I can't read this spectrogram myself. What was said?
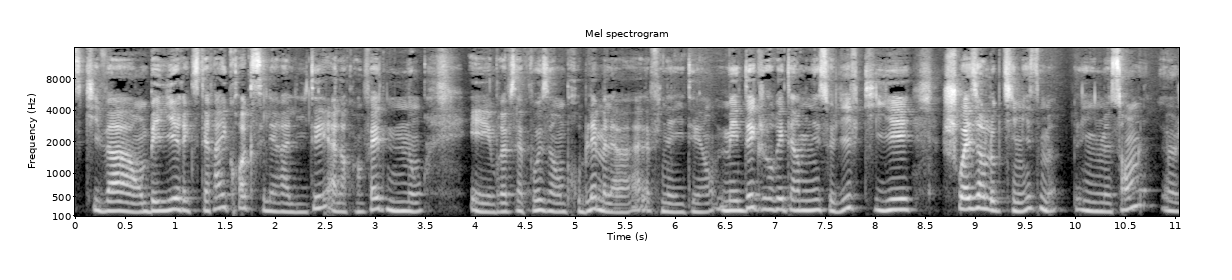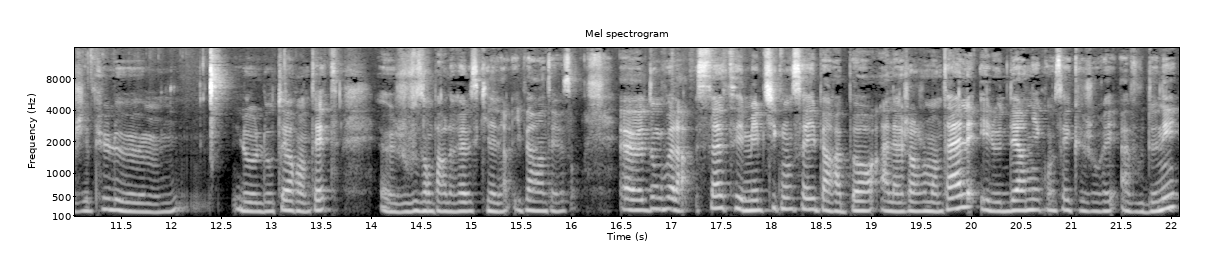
ce qui va embellir etc il croit que c'est les réalités alors qu'en fait non et bref ça pose un problème à la, finalité hein. mais dès que j'aurai terminé ce livre qui est choisir l'optimisme il me semble j'ai plus le l'auteur en tête je vous en parlerai parce qu'il a l'air hyper intéressant. Euh, donc voilà, ça c'est mes petits conseils par rapport à la charge mentale. Et le dernier conseil que j'aurais à vous donner,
